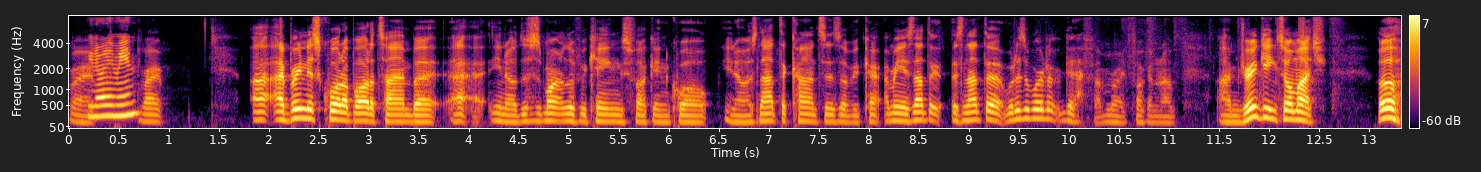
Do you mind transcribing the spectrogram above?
Right. You know what I mean? Right. I I bring this quote up all the time, but I, you know this is Martin Luther King's fucking quote. You know, it's not the contents of your. Ca- I mean, it's not the. It's not the. What is the word? Yeah, I'm right. Fucking up. I'm drinking so much. Ugh.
